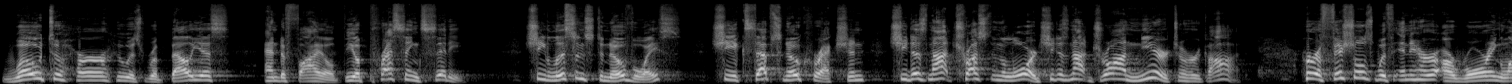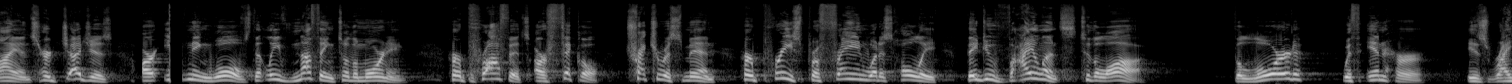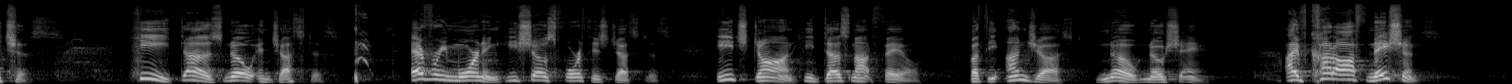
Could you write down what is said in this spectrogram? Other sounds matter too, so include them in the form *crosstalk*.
Woe to her who is rebellious and defiled, the oppressing city. She listens to no voice. She accepts no correction. She does not trust in the Lord. She does not draw near to her God. Her officials within her are roaring lions. Her judges are evening wolves that leave nothing till the morning. Her prophets are fickle, treacherous men. Her priests profane what is holy. They do violence to the law. The Lord within her is righteous. He does no injustice. Every morning he shows forth his justice. Each dawn he does not fail, but the unjust know no shame. I've cut off nations.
